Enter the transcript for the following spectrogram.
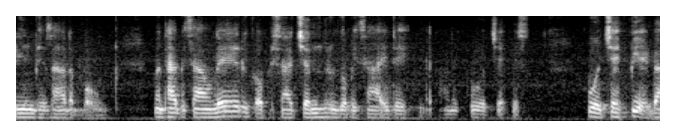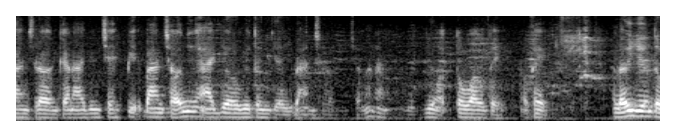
រៀនភាសាដំបូងមិនថាភាសាអង់គ្លេសឬក៏ភាសាចិនឬក៏ភាសាអីទេអ្នកនរគួរចេះគួរចេះពាក្យបានច្រើនកាលណាយើងចេះពាក្យបានច្រើនយើងអាចយកវាទៅនិយាយបានច្រើនអញ្ចឹងណាយើងអត់ទាល់ទេ OK ឥឡូវយើងទៅ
